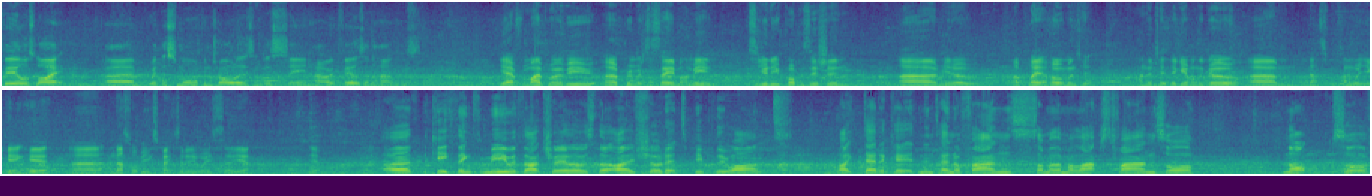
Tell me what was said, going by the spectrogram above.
feels like um, with the small controllers and just seeing how it feels in the hands. yeah, from my point of view, uh, pretty much the same. I mean, it's a unique proposition. Um, you know, I play at home and, t- and then take the game on the go. Um, that's kind of what you're getting here, uh, and that's what we expected anyway. So yeah, yeah. Uh, the key thing for me with that trailer was that I showed it to people who aren't like dedicated Nintendo fans. Some of them are lapsed fans or not sort of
